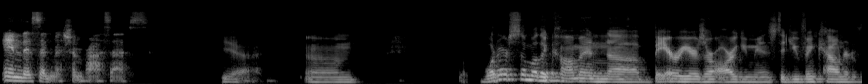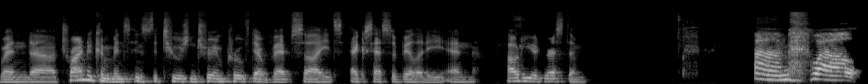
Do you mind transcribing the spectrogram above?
in this admission process. Yeah. Um, what are some of the common uh, barriers or arguments that you've encountered when uh, trying to convince institutions to improve their websites accessibility, and how do you address them? Um, well,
